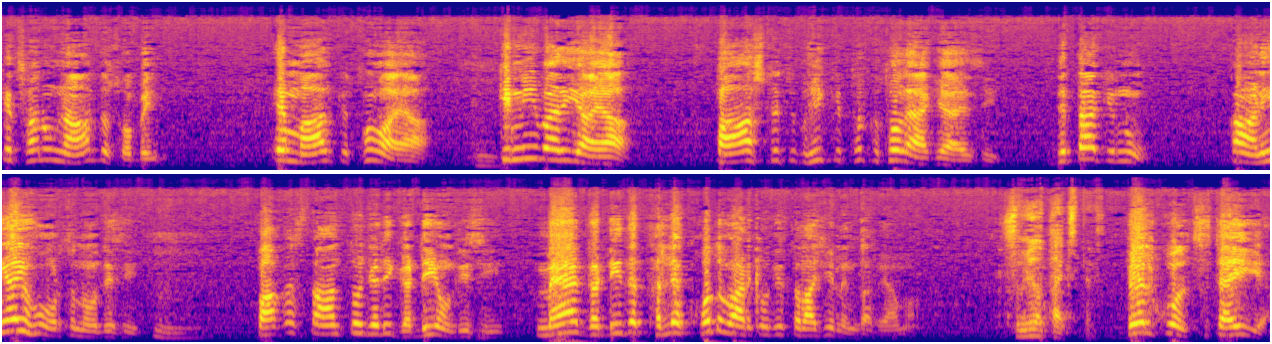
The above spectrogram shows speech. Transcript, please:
ਕਿ ਸਾਨੂੰ ਨਾਮ ਦੱਸੋ ਬਈ ਇਹ ਮਾਲ ਕਿੱਥੋਂ ਆਇਆ? ਕਿੰਨੀ ਵਾਰੀ ਆਇਆ? ਪਾਸਟ ਚ ਤੁਸੀਂ ਕਿੱਥੋਂ ਕਿੱਥੋਂ ਲੈ ਕੇ ਆਏ ਸੀ? ਦਿੱਤਾ ਕਿਹਨੂੰ? ਕਹਾਣੀਆਂ ਹੀ ਹੋਰ ਸੁਣਾਉਂਦੇ ਸੀ। ਪਾਕਿਸਤਾਨ ਤੋਂ ਜਿਹੜੀ ਗੱਡੀ ਆਉਂਦੀ ਸੀ ਮੈਂ ਗੱਡੀ ਦੇ ਥੱਲੇ ਖੁਦ ਵੜ ਕੇ ਉਹਦੀ ਤਲਾਸ਼ੀ ਲੈਂਦਾ ਰਿਹਾ ਵਾਂ। ਸਮਝੌਤਾ ਐਕਸਪ੍ਰੈਸ ਬਿਲਕੁਲ, ਸਚਾਈ ਆ।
